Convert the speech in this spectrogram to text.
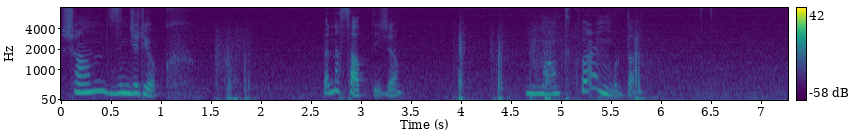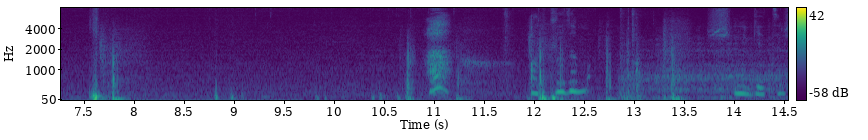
Şu an zincir yok. Ben nasıl atlayacağım? Mantık var mı burada? Atladım. Şunu getir.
